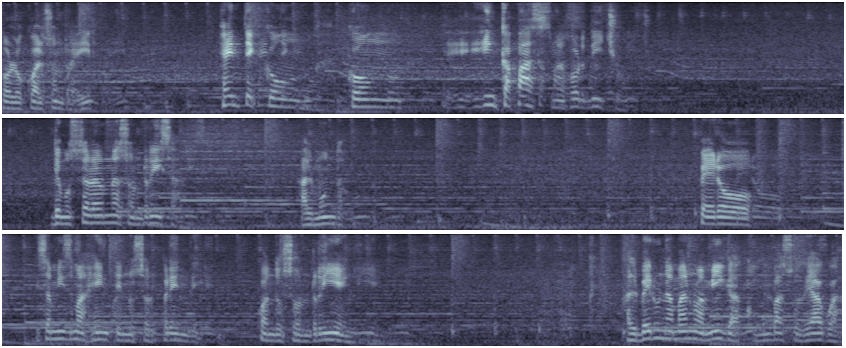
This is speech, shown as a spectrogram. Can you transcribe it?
por lo cual sonreír? Gente con, con eh, incapaz, mejor dicho, de mostrar una sonrisa al mundo. Pero esa misma gente nos sorprende cuando sonríen. Al ver una mano amiga con un vaso de agua,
